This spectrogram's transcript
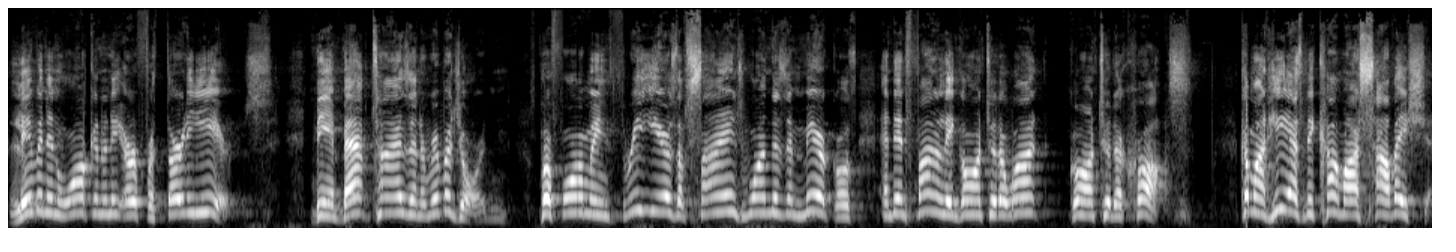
living and walking on the earth for 30 years, being baptized in the River Jordan, performing three years of signs, wonders, and miracles, and then finally going to the what? Going to the cross. Come on, he has become our salvation.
